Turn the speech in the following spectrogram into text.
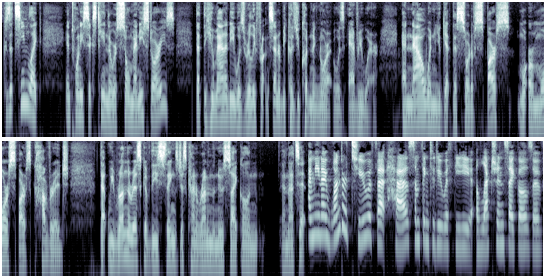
Because it seemed like in 2016 there were so many stories that the humanity was really front and center because you couldn't ignore it. It was everywhere and now, when you get this sort of sparse more or more sparse coverage, that we run the risk of these things just kind of running the news cycle and and that's it. I mean, I wonder too if that has something to do with the election cycles of,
